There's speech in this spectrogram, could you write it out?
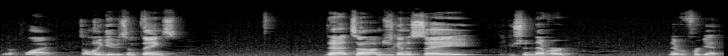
and apply. So I want to give you some things that uh, I'm just going to say you should never, never forget.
